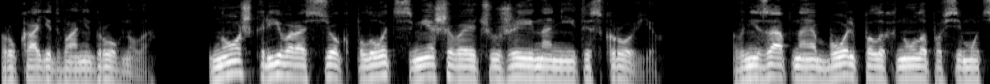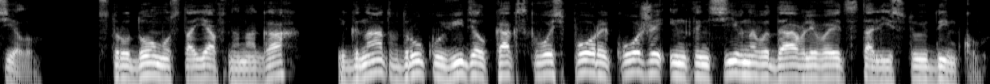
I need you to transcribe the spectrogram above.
рука едва не дрогнула. Нож криво рассек плоть, смешивая чужие наниты с кровью. Внезапная боль полыхнула по всему телу. С трудом устояв на ногах, Игнат вдруг увидел, как сквозь поры кожи интенсивно выдавливает столистую дымку.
